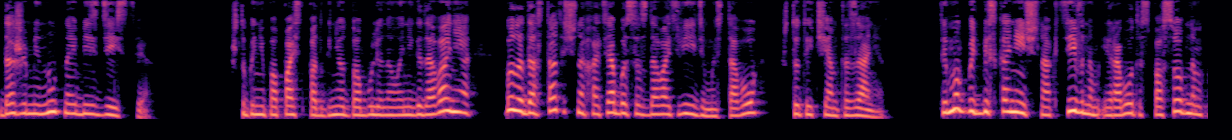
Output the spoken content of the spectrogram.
даже минутное бездействие. Чтобы не попасть под гнет бабулиного негодования, было достаточно хотя бы создавать видимость того, что ты чем-то занят. Ты мог быть бесконечно активным и работоспособным,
